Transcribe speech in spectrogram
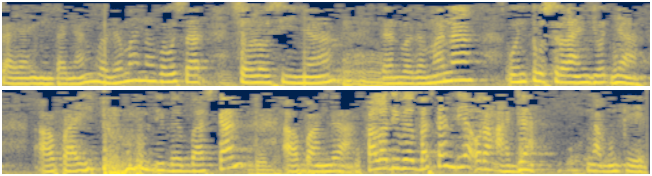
Saya ingin tanya bagaimana Pak Ustadz solusinya dan bagaimana untuk selanjutnya apa itu dibebaskan apa enggak kalau dibebaskan dia orang ada nggak mungkin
